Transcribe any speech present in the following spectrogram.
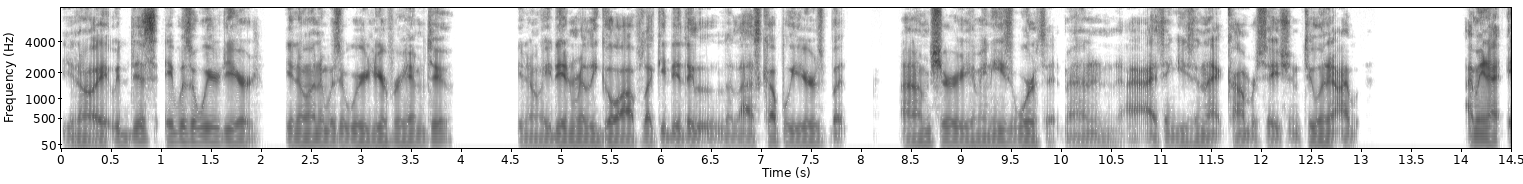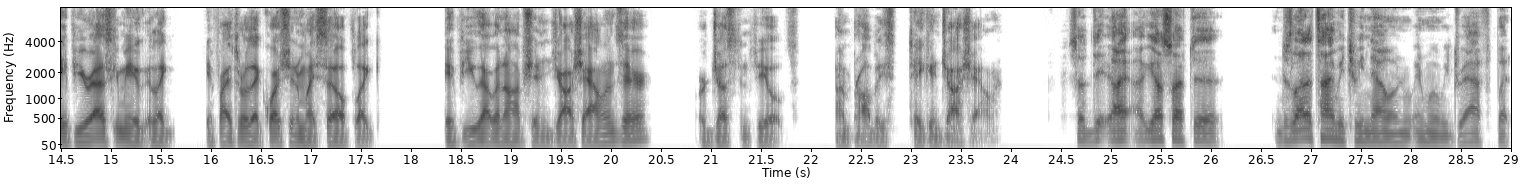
you know, it would this it was a weird year, you know, and it was a weird year for him too. You know, he didn't really go off like he did the, the last couple years, but I'm sure. I mean, he's worth it, man, and I, I think he's in that conversation too. And I, I mean, if you're asking me, uh, like, if I throw that question to myself, like, if you have an option, Josh Allen's there or Justin Fields, I'm probably taking Josh Allen. so I- you also have to there's a lot of time between now and, and when we draft but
